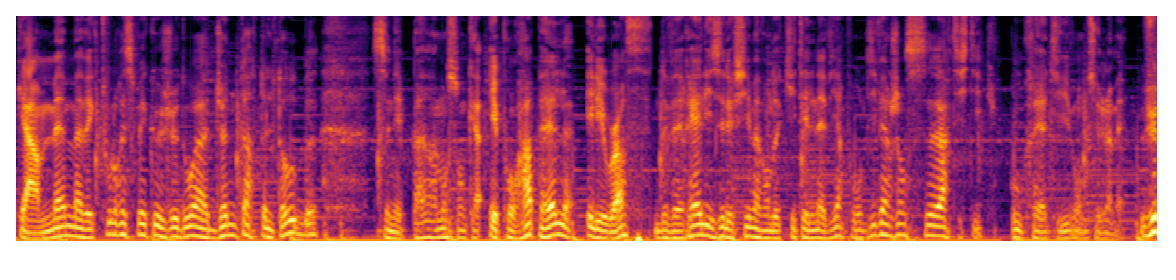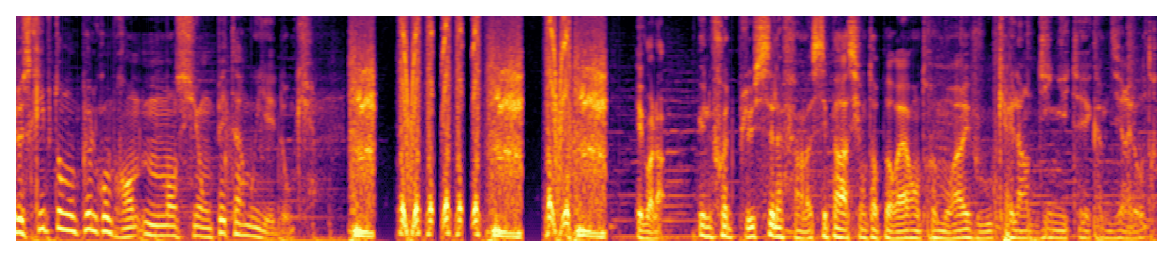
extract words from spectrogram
Car même avec tout le respect que je dois à John Turtletaube, ce n'est pas vraiment son cas. Et pour rappel, Ellie Roth devait réaliser le film avant de quitter le navire pour divergence artistique, ou créative, on ne sait jamais. Vu le script, on peut le comprendre, mention pétard mouillé donc. Et voilà, une fois de plus, c'est la fin, la séparation temporaire entre moi et vous. Quelle indignité, comme dirait l'autre.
